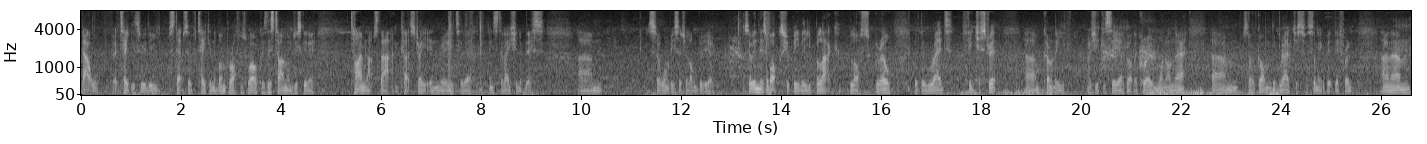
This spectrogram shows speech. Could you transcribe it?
that will take you through the steps of taking the bumper off as well. Because this time I'm just to time lapse that and cut straight in really to the installation of this. Um, so it won't be such a long video. So in this box should be the black gloss grille with the red feature strip. Um, currently as you can see I've got the chrome one on there. Um, so I've gone with the red just for something a bit different. And um,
